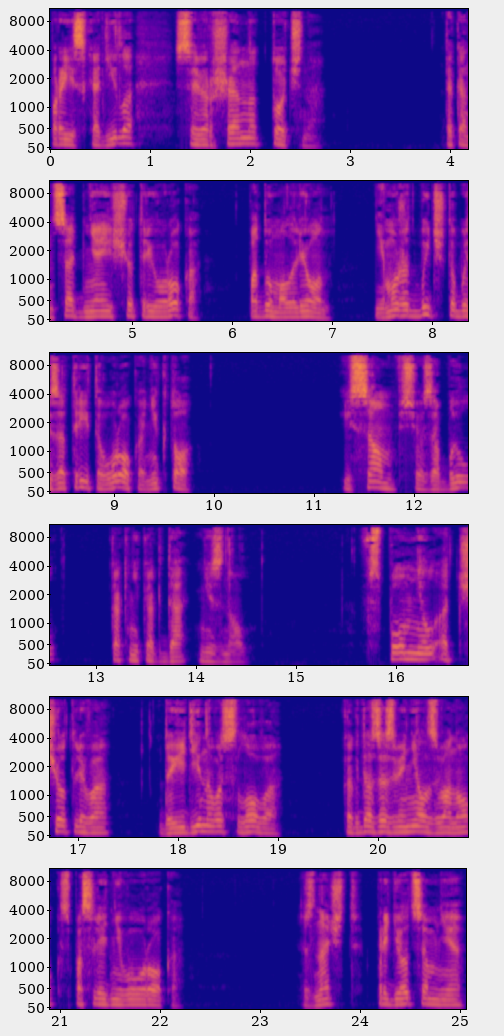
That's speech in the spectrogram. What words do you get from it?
происходило совершенно точно. До конца дня еще три урока, подумал Леон. Не может быть, чтобы за три-то урока никто. И сам все забыл, как никогда не знал. Вспомнил отчетливо, до единого слова, когда зазвенел звонок с последнего урока. «Значит, придется мне»,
